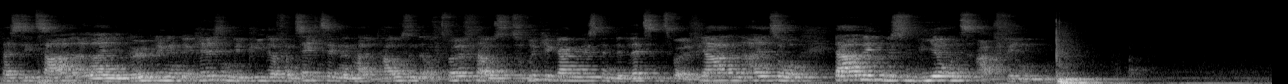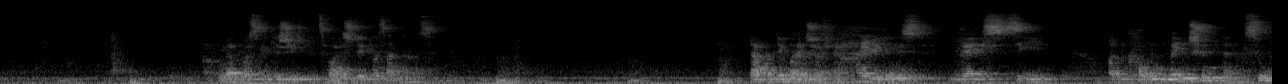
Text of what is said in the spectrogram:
dass die Zahl allein in Böblingen der Kirchenmitglieder von 16.500 auf 12.000 zurückgegangen ist in den letzten zwölf Jahren. Also damit müssen wir uns abfinden. In der Apostelgeschichte 2 steht was anderes. Da wo Gemeinschaft der Heiligen ist, wächst sie und kommen Menschen dazu.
